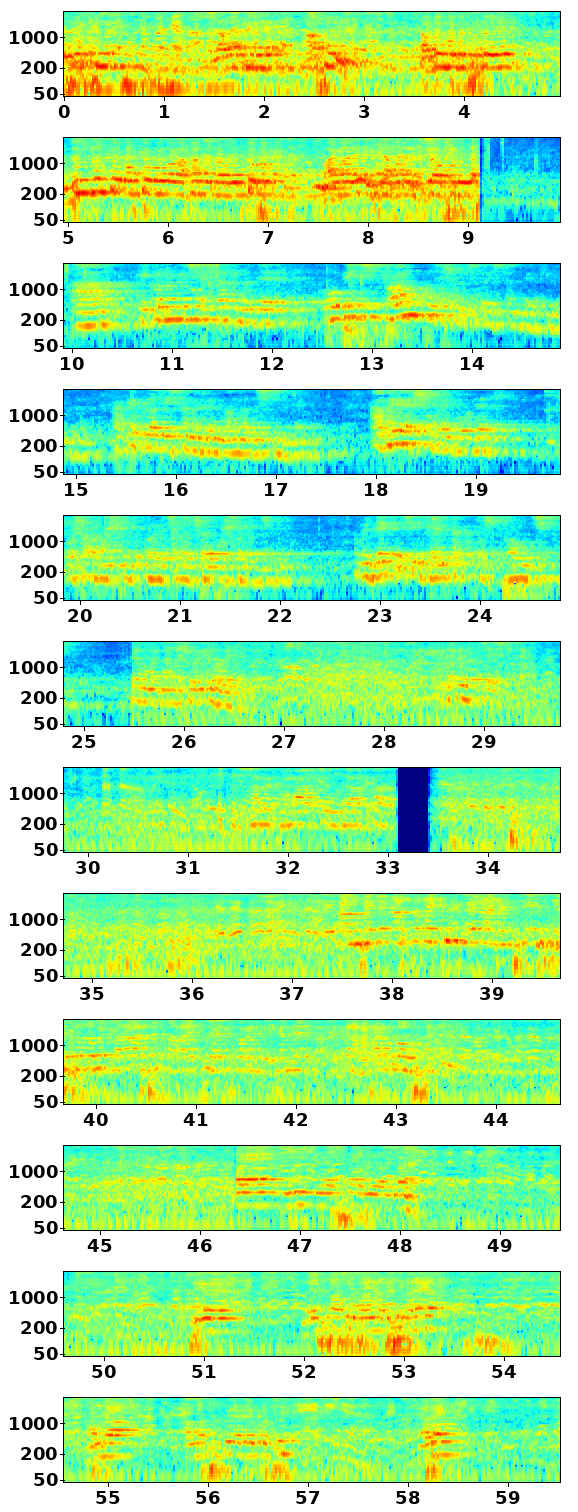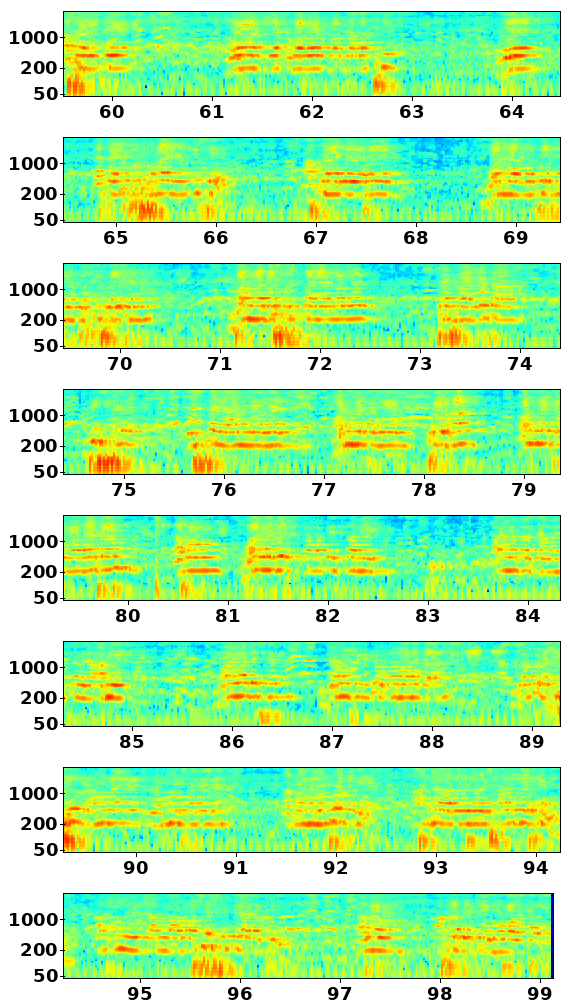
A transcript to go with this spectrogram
উপস্থিত যারা এখানে আছেন তাদের মধ্যে থেকে দুইজনকে বক্তব্য রাখার বক্তব্য বাংলাদেশ এখানে আমাদের কি অসুবিধা ইকোনমিক সেক্টরের মধ্যে খুবই স্ট্রং পজিশন ছিল ইসলাম ব্যাংকিংগুলো particularly Islamic bank Bangladesh limited আমিও একসময় বোর্ডের বসার আমার সুযোগ হয়েছিল ছয় বছরের জন্য আমি দেখেছি ব্যাংকটা কত স্ট্রং ছিল এবং তারা রাস্তাটা একটু ক্লিয়ার রাখেন প্লিজ শেষের লোকে যারা আছেন তারা একটু হেল্প করেন এখানে একটা হাঁটার মতো অবস্থা আমরা আল্লাহ শুক্রিয়া করছি এবং আপনাদেরকে জানাচ্ছি যে এত অল্প সময়ের নোটিশে আপনারা যেভাবে বন্যার মধ্যে এখানে উপস্থিত হয়েছেন, বাংলাদেশ ইসলামী আন্দোলনের তথা গোটা বিশ্বের ইসলামী আন্দোলনের অন্যতম প্রধান, অন্যতম নেতা এবং বাংলাদেশ জামাত ইসলামিক বাংলাদেশ জামাত ইসলামের আমির, বাংলাদেশের জনপ্রিয় জননেতা ডক্টর শিবুর রহমান রহমান সাহেবের আগমন উপলক্ষে আপনারা যেভাবে সাড়া দিয়েছেন, আলহামদুলিল্লাহ আমরা অশেষ শুক্রিয়া আদায় করি। এবং আপনাদেরকে মোবারক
